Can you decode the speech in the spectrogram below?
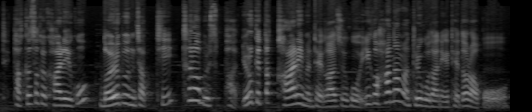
같아. 다크서클 가리고 넓은 잡티, 트러블 스팟 이렇게 딱 가리면 돼가지고 이거 하나만 들고 다니게 되더라고.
